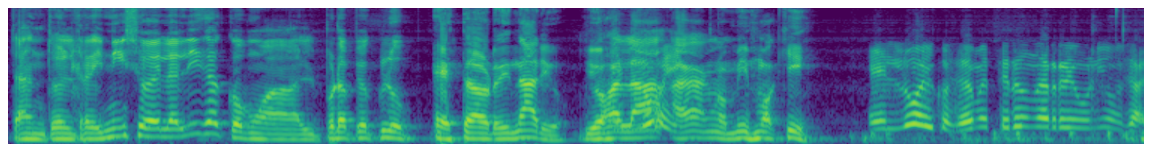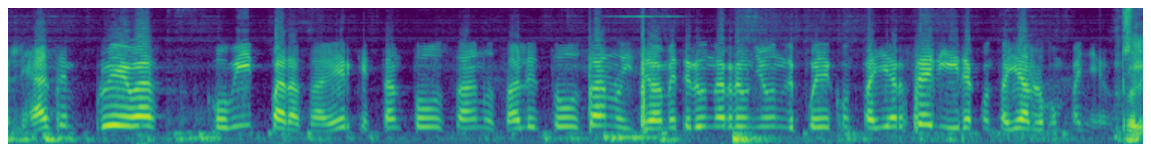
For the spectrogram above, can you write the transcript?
tanto el reinicio de la liga como al propio club. Extraordinario. Y ojalá hagan lo mismo aquí. Es lógico, se va a meter en una reunión, o sea, les hacen pruebas COVID para saber que están todos sanos, salen todos sanos y se va a meter en una reunión donde puede contagiarse y ir a contagiar a los compañeros. Sí,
